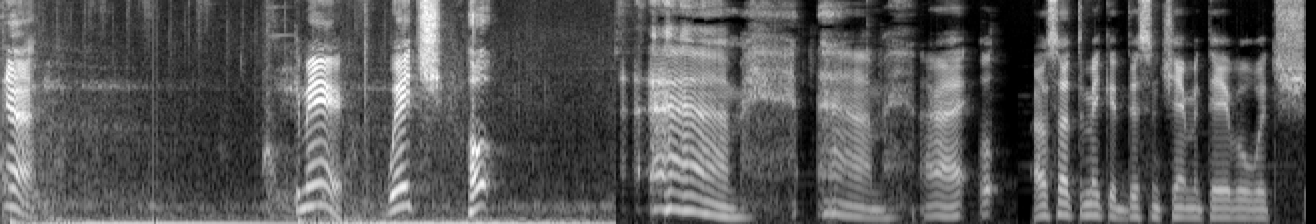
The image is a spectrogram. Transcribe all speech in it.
Yeah. Come here. Witch. Oh. Um. Um. Alright. Well, I also have to make a disenchantment table, which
